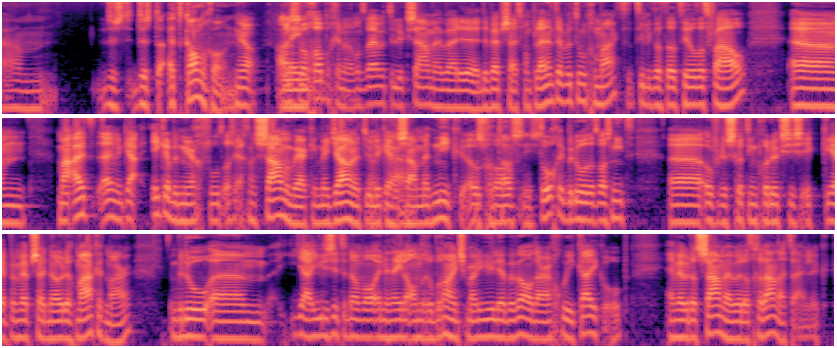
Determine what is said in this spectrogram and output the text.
Ehm, dus dus het kan gewoon. Ja, maar het is Alleen- wel grappig inderdaad, want wij hebben natuurlijk samen hebben de, de website van Planet hebben we toen gemaakt. Natuurlijk dat, dat heel dat verhaal. Ehm, Maar uiteindelijk, ja, ik heb het meer gevoeld als echt een samenwerking met jou natuurlijk. en samen met Niek ook gewoon. Toch? Ik bedoel, dat was niet uh, over de schuttingproducties. Ik, ik heb een website nodig, maak het maar. Ik bedoel, um, ja, jullie zitten dan wel in een hele andere branche, maar jullie hebben wel daar een goede kijk op. En we hebben dat samen hebben we dat gedaan uiteindelijk. En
